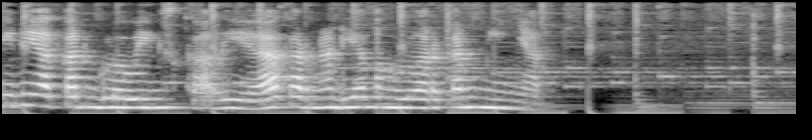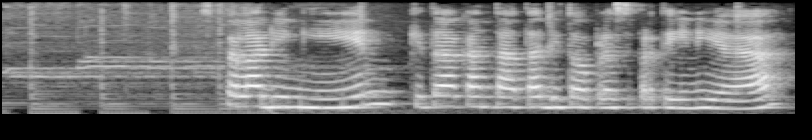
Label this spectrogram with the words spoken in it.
ini akan glowing sekali ya karena dia mengeluarkan minyak. Setelah dingin, kita akan tata di toples seperti ini ya.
